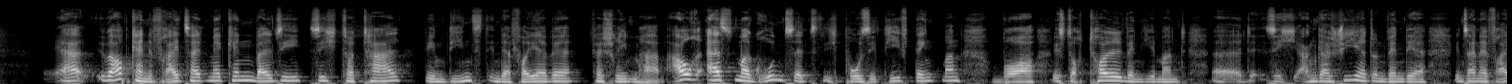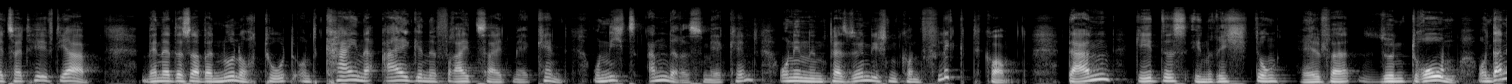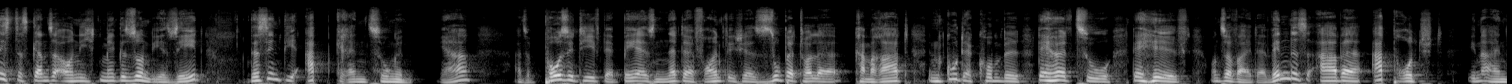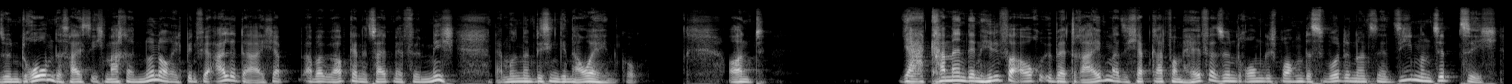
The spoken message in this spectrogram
ja, überhaupt keine Freizeit mehr kennen, weil sie sich total dem Dienst in der Feuerwehr verschrieben haben. Auch erstmal grundsätzlich positiv denkt man, boah, ist doch toll, wenn jemand äh, sich engagiert und wenn der in seiner Freizeit hilft. Ja, wenn er das aber nur noch tut und keine eigene Freizeit mehr kennt und nichts anderes mehr kennt und in einen persönlichen Konflikt kommt, dann geht es in Richtung Helfersyndrom. Und dann ist das Ganze auch nicht mehr gesund. Ihr seht, das sind die Abgrenzungen, ja. Also positiv, der Bär ist ein netter, freundlicher, super toller Kamerad, ein guter Kumpel, der hört zu, der hilft und so weiter. Wenn das aber abrutscht in ein Syndrom, das heißt, ich mache nur noch, ich bin für alle da, ich habe aber überhaupt keine Zeit mehr für mich, da muss man ein bisschen genauer hingucken. Und ja, kann man denn Hilfe auch übertreiben? Also ich habe gerade vom Helfersyndrom gesprochen, das wurde 1977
